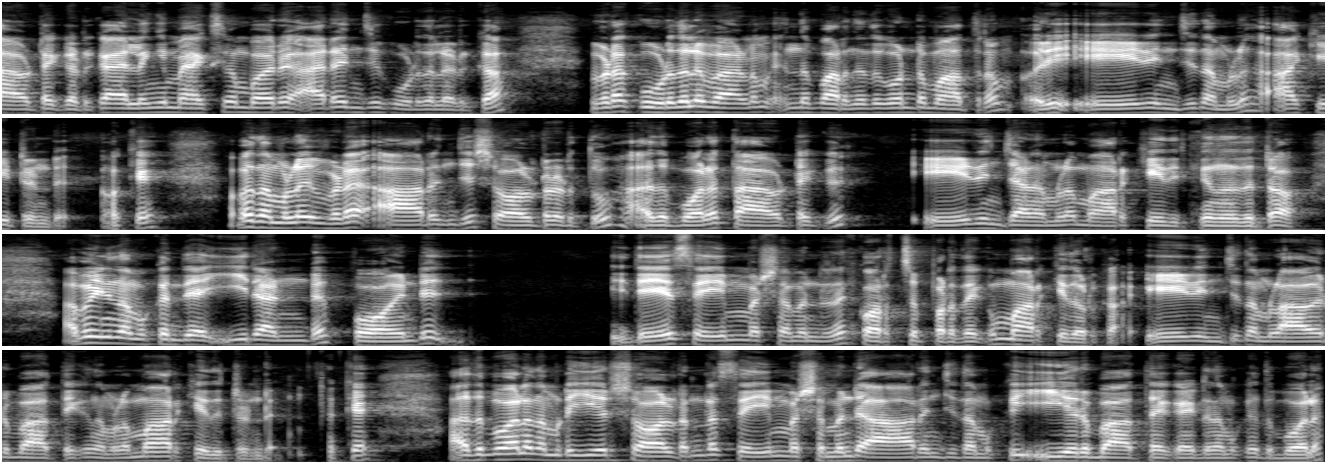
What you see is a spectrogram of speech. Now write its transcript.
താഴോട്ടേക്ക് എടുക്കുക. അല്ലെങ്കിൽ മാക്സിമം ഒരു അര ഇഞ്ച് കൂടുതൽ എടുക്കുക. ഇവിടെ കൂടുതൽ വേണം എന്ന് പറഞ്ഞത് കൊണ്ട് മാത്രം ഒരു ഏഴ് ഇഞ്ച് നമ്മൾ ആക്കിയിട്ടുണ്ട്. ഓക്കെ അപ്പോൾ നമ്മൾ ഇവിടെ ആറ് ഇഞ്ച് ഷോൾഡർ എടുത്തു. അതുപോലെ താഴോട്ടേക്ക് ഏഴ് ഇഞ്ചാണ് നമ്മൾ മാർക്ക് ചെയ്തിരിക്കുന്നത് കേട്ടോ അപ്പോൾ ഇനി നമുക്ക് എന്ത് ചെയ്യാം? ഈ രണ്ട് പോയിന്റ് ഇതേ സെയിം മെഷർമെന്റിന് കുറച്ച് ഇപ്പുറത്തേക്ക് മാർക്ക് ചെയ്ത് കൊടുക്കാം. ഏഴ് ഇഞ്ച് നമ്മൾ ആ ഒരു ഭാഗത്തേക്ക് നമ്മൾ മാർക്ക് ചെയ്തിട്ടുണ്ട്. ഓക്കെ അതുപോലെ നമ്മുടെ ഈ ഒരു ഷോൾഡറിന്റെ സെയിം മെഷർമെന്റ് ആറ് ഇഞ്ച് നമുക്ക് ഈ ഒരു ഭാഗത്തേക്കായിട്ട് നമുക്ക് ഇതുപോലെ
